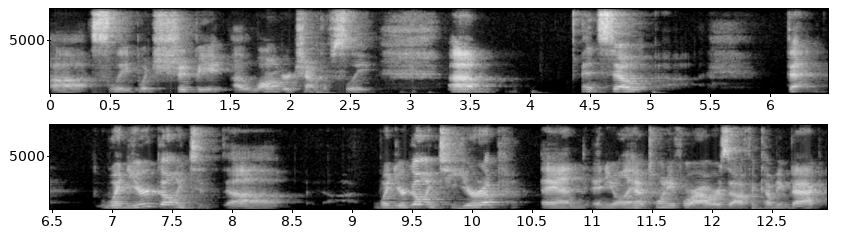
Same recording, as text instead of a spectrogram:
uh, sleep, which should be a longer chunk of sleep. Um, and so that when you're going to uh, when you're going to Europe and and you only have 24 hours off and coming back,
